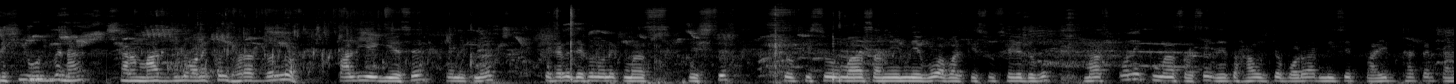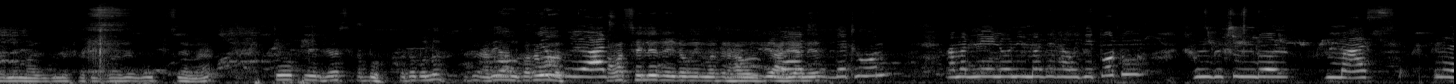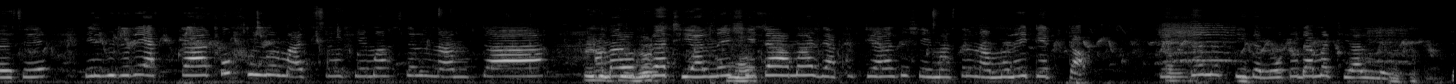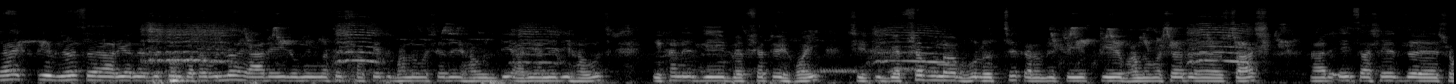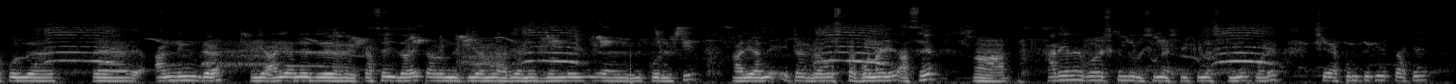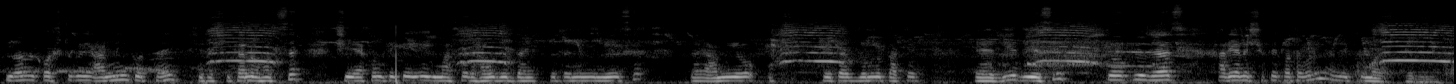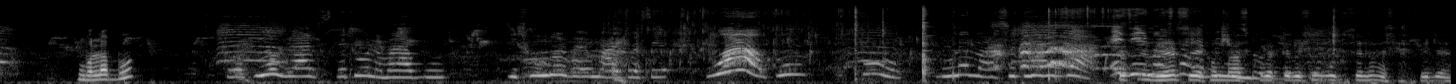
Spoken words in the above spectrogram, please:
বেশি উঠবে না, কারণ মাছগুলো অনেকক্ষণ ধরার জন্য পালিয়ে গিয়েছে অনেক মাছ। এখানে দেখুন অনেক মাছ এসছে। তো কিছু মাছ আমি নেব আবার কিছু ছেড়ে দেবো। মাছ অনেক মাছ আছে যেহেতু হাউসটা বড় আর নিচে পাইপ থাকার কারণে মাছগুলো সঠিকভাবে উঠছে না। তো ভিউয়ার্স আব্বু কথা বলো আরিয়ান কথা বলো। আমার ছেলের এই রঙিন মাছের হাউস দিয়ে আরিয়ানের। দেখুন আমার এই লনির মাছের হাউসে কত সুন্দর সুন্দর মাছ রয়েছে। এর ভিতরে একটা খুব সুন্দর মাছ ছিল সেই মাছটার নামটা আমার পুরো খেয়াল নেই। সেটা আমার যে একটা খেয়াল আছে সেই মাছটার নাম মনে হয় টেটটা। টেটটা না কি জানো ওটা আমার খেয়াল নেই। আরিয়ানের যখন কথা বলল আর এই রঙিন মাছের শখের ভালোবাসার এই হাউসটি আরিয়ানেরই হাউস এখানে যে ব্যবসাটি হয় সেটি ব্যবসা বলা ভুল হচ্ছে কারণ এটি একটি ভালোবাসার চাষ। আর এই চাষের সকল আর্নিংটা এই আরিয়ানের কাছেই যায়, কারণ এটি আমি আরিয়ানের জন্যই করেছি। আরিয়ান এটার ব্যবস্থাপনায় আছে। আর আরিয়ানের বয়স কিন্তু বেশি না, সে ক্লাস টুয়ে পড়ে। সে এখন থেকে তাকে কীভাবে কষ্ট করে আর্নিং করতে হয়, সেটা শেখানো হচ্ছে। সে এখন থেকে এই মাছের হাউজের দায়িত্বটা নিয়ে নিয়েছে। তাই আমিও এটার জন্য তাকে দিয়ে দিয়েছি। তো প্রিয় আরিয়ানের সাথে কথা বলুন, আমি একটু মাছ ধরে নিই প্রিয় গাছ দেখুন আমার আব্বু কি সুন্দরভাবে মাছ ধরছে। ওয়াও এখন মাছ। খুব একটা বেশি উঠছে না। ভিডিও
